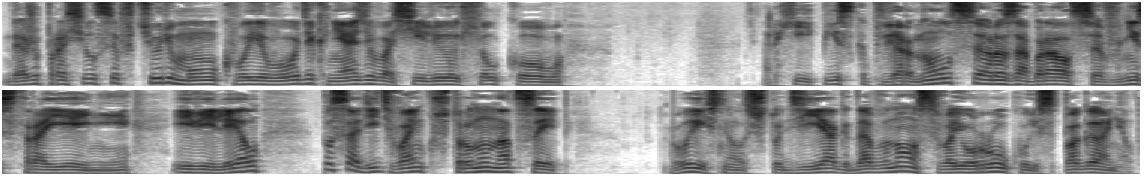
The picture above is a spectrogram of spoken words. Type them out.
даже просился в тюрьму к воеводе князю Василию Хилкову. Архиепископ вернулся, разобрался в нестроении и велел посадить Ваньку струну на цепь. Выяснилось, что дьяк давно свою руку испоганил,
